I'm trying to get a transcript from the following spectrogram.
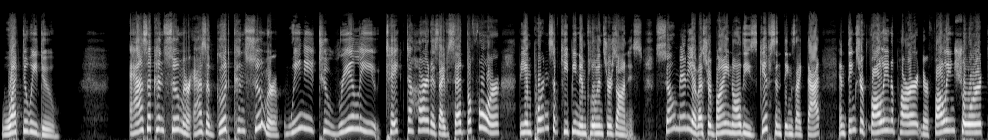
What do we do? As a consumer, as a good consumer, we need to really take to heart, as I've said before, the importance of keeping influencers honest. So many of us are buying all these gifts and things like that, and things are falling apart, they're falling short.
